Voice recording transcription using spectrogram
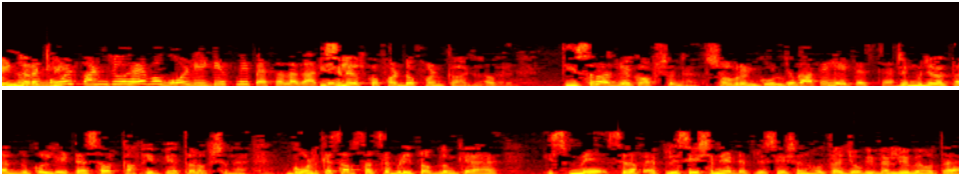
इनडायरेक्टली गोल्ड फंड जो है वो गोल्ड ईटीएफ में पैसा लगाते हैं। इसलिए उसको फंड ऑफ़ फंड कहा जाता okay. है तीसरा जो एक ऑप्शन है सॉवरन गोल्ड जो काफ़ी लेटेस्ट है। जी मुझे लगता है बिल्कुल लेटेस्ट है और काफ़ी बेहतर ऑप्शन है। गोल्ड के साथ सबसे बड़ी प्रॉब्लम क्या है? इसमें सिर्फ़ एप्रिसिएशन या डेप्रिसिएशन होता है जो भी वैल्यू में होता है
